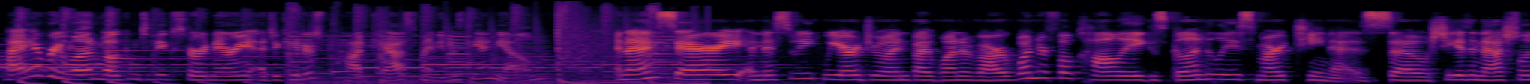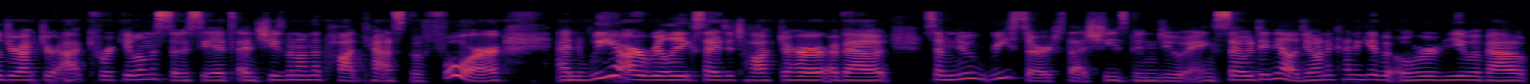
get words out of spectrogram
Hi, everyone. Welcome to the Extraordinary Educators Podcast. My name is Danielle. And I'm Sari, and this week we are joined by one of our wonderful colleagues, Glendalise Martinez. So she is a national director at Curriculum Associates, and she's been on the podcast before. And we are really excited to talk to her about some new research that she's been doing. So Danielle, do you want to kind of give an overview about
